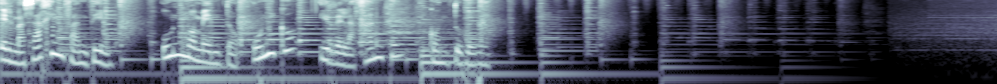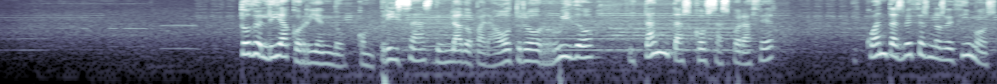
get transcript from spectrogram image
El masaje infantil, un momento único y relajante con tu bebé. Todo el día corriendo, con prisas de un lado para otro, ruido y tantas cosas por hacer. ¿Y cuántas veces nos decimos,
